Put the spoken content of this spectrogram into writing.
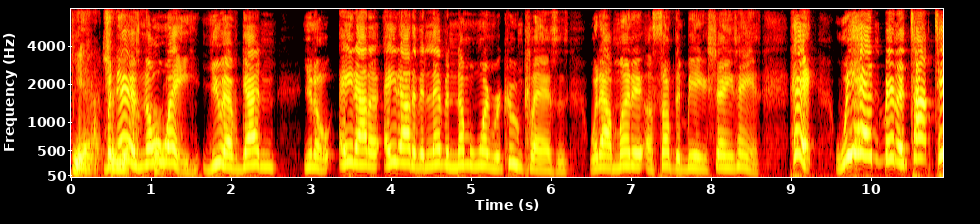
Yeah. But there is no way you have gotten, you know, eight out of eight out of eleven number one recruiting classes without money or something being exchanged hands. Heck, we hadn't been a top 10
